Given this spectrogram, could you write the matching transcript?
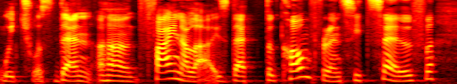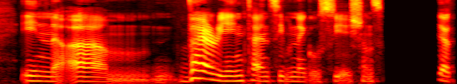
which was then uh, finalized at the conference itself in um, very intensive negotiations. The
